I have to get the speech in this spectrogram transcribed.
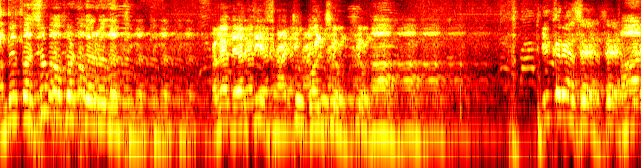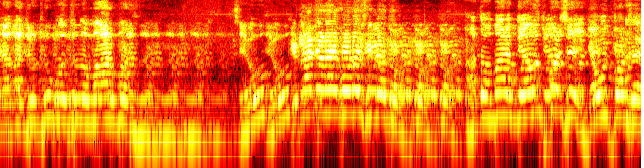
અમે કશું કપટ કર્યો નથી. એટલે દરજી સાચું બોલશો? હા. હા ઠીક રહેશે. હા નકર જૂઠું બોલશું તો માર પડશે. એવું? કેટલા જણાએ ઘોડો સીલ્યો તો? હા તો અમારે કેવું જ પડશે. કેવું જ પડશે.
